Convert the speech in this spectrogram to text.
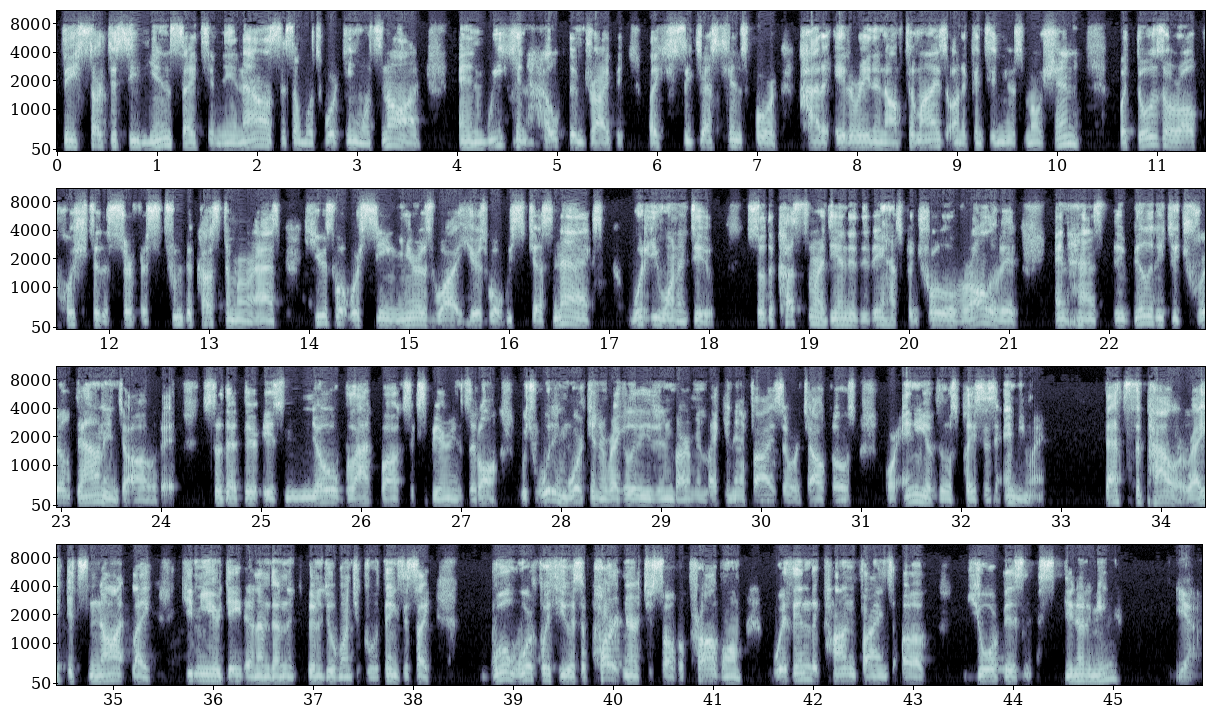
they start to see the insights and the analysis on what's working, what's not, and we can help them drive it, like suggestions for how to iterate and optimize on a continuous motion. But those are all pushed to the surface to the customer as here's what we're seeing, here's why, here's what we suggest next. What do you want to do? So the customer at the end of the day has control over all of it and has the ability to drill down into all of it so that there is no black box experience at all, which wouldn't work in a regulated environment like in FIs or telcos or any of those places anyway. That's the power, right? It's not like, give me your data and I'm going to do a bunch of cool things. It's like, we'll work with you as a partner to solve a problem within the confines of your business. Do you know what I mean? Yeah.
